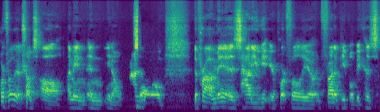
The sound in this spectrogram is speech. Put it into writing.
portfolio trumps all. I mean, and you know, so the problem is how do you get your portfolio in front of people? Because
